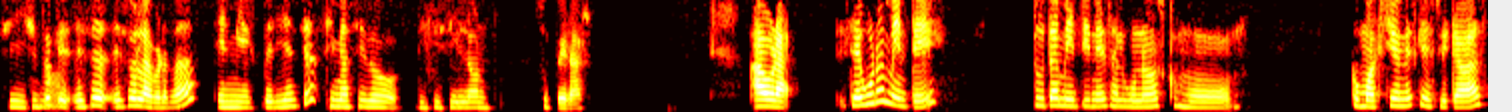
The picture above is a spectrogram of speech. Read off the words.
Sí, siento que ese, eso, la verdad, en mi experiencia, sí me ha sido dificilón superar. Ahora, seguramente tú también tienes algunos como, como acciones que me explicabas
